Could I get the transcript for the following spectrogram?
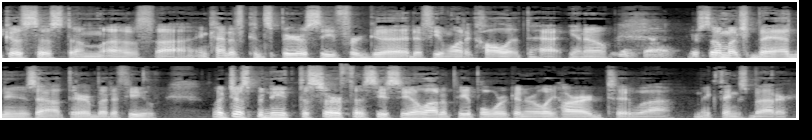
ecosystem of uh, and kind of conspiracy for good, if you want to call it that. You know, there's so much bad news out there, but if you look just beneath the surface, you see a lot of people working really hard to uh, make things better.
